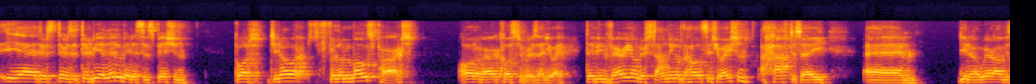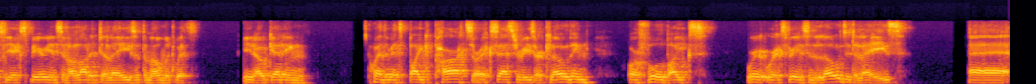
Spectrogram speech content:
yeah, there's there's there'd be a little bit of suspicion. But do you know what? For the most part, all of our customers, anyway, they've been very understanding of the whole situation. I have to say, um, you know, we're obviously experiencing a lot of delays at the moment with, you know, getting whether it's bike parts or accessories or clothing or full bikes. We're we're experiencing loads of delays. Uh,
